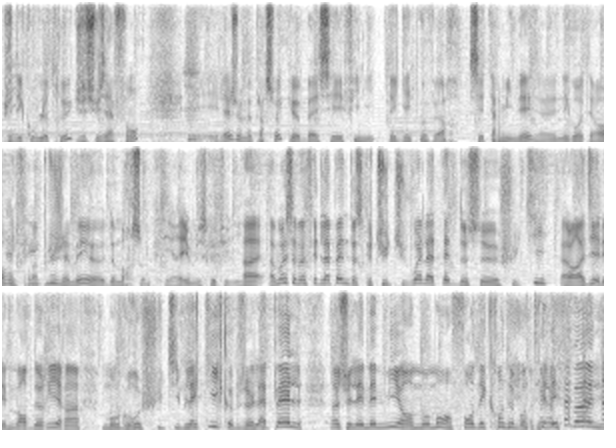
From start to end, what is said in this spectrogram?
Je découvre le truc, je suis à fond, et là, je m'aperçois que bah, c'est fini, game over, c'est terminé, euh, Negro Terror, il ne fera plus jamais euh, de morceaux. Terrible ce que tu dis. Ah, ah, moi, ça m'a fait de la peine parce que tu, tu vois la tête de ce chutis. Alors, Adi, elle est morte de rire, hein. mon gros chutis Blacky, comme je l'appelle. Hein, je l'ai même mis en moment en fond d'écran de mon téléphone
